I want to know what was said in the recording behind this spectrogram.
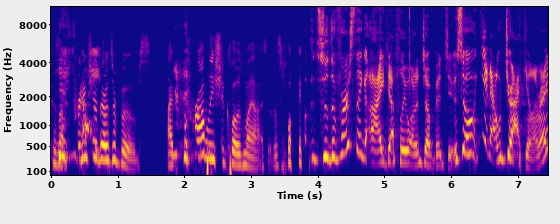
Cuz I'm pretty sure those are boobs. I probably should close my eyes at this point. So the first thing I definitely want to jump into, so you know, Dracula, right?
